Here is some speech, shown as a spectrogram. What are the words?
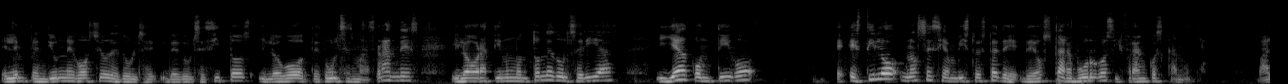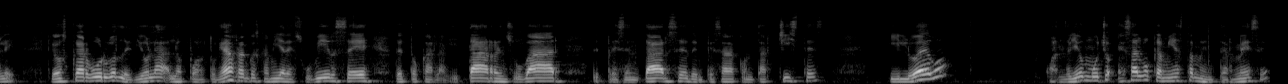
él emprendió un negocio de, dulce, de dulcecitos y luego de dulces más grandes y luego ahora tiene un montón de dulcerías y llega contigo, e, estilo, no sé si han visto este de, de Oscar Burgos y Franco Escamilla, ¿vale? Que Oscar Burgos le dio la, la oportunidad a Franco Escamilla de subirse, de tocar la guitarra en su bar, de presentarse, de empezar a contar chistes y luego, cuando yo mucho, es algo que a mí hasta me enternece,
